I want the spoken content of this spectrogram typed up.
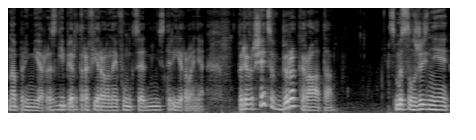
например, с гипертрофированной функцией администрирования, превращается в бюрократа, смысл жизни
